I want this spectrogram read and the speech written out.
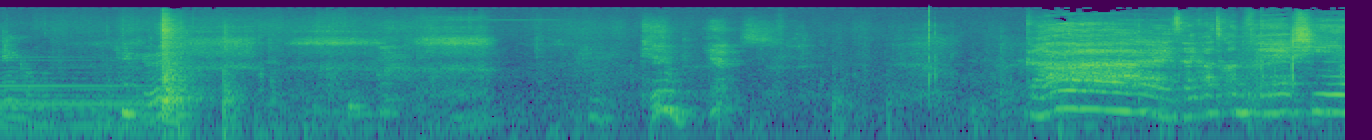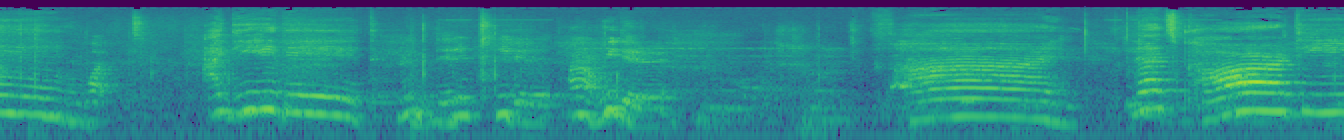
Okay. Get. Yes. Guys, I got confession. What? I did it. You didn't. He did it. I know he did it. Fine. Let's party.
